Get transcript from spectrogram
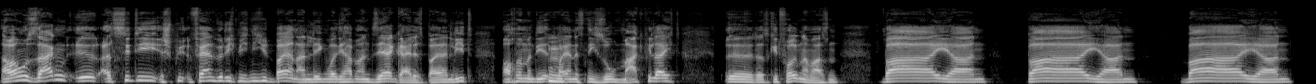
Aber man muss sagen, äh, als City-Fan würde ich mich nicht mit Bayern anlegen, weil die haben ein sehr geiles Bayern-Lied. Auch wenn man die Bayern jetzt nicht so mag vielleicht. Das geht folgendermaßen. Bayern, Bayern, Bayern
